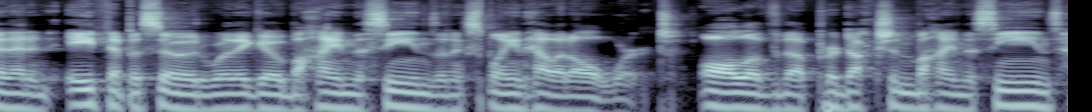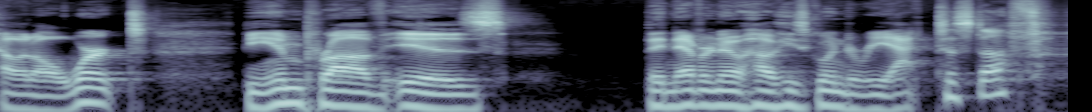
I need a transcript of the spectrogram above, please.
and then an eighth episode where they go behind the scenes and explain how it all worked, all of the production behind the scenes, how it all worked. The improv is they never know how he's going to react to stuff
